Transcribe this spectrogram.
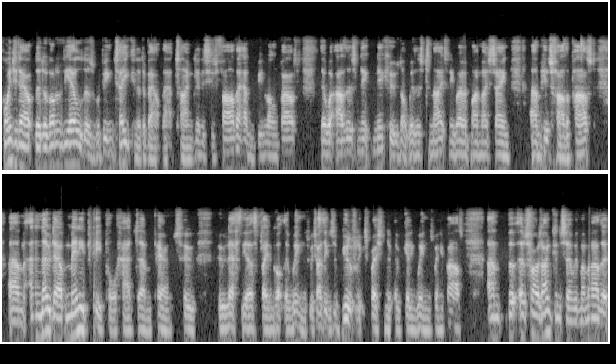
pointed out that a lot of the elders were being taken at about that time. Glynis's father hadn't been long past. There were others, Nick, Nick, who's not with us tonight, and he won't mind my saying um, his father passed. Um, and no doubt many people had um, parents who who left the earth plane and got their wings, which I think is a beautiful expression of, of getting wings when you pass. Um, but as far as I'm concerned with my mother,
